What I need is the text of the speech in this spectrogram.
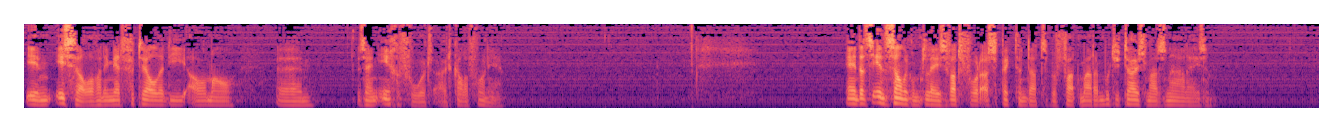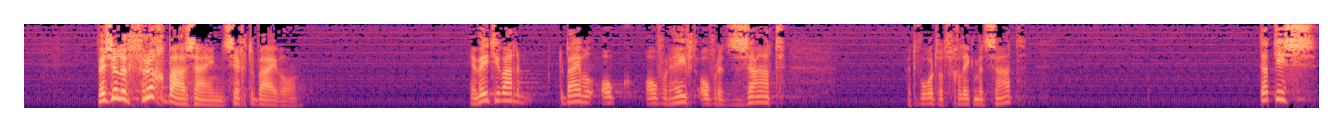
in Israël, waarvan ik net vertelde, die allemaal uh, zijn ingevoerd uit Californië. En dat is interessant om te lezen wat voor aspecten dat bevat, maar dan moet u thuis maar eens nalezen. Wij zullen vruchtbaar zijn, zegt de Bijbel. En weet u waar de, Bijbel ook over heeft, over het zaad, het woord wat vergeleken met zaad? Dat is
